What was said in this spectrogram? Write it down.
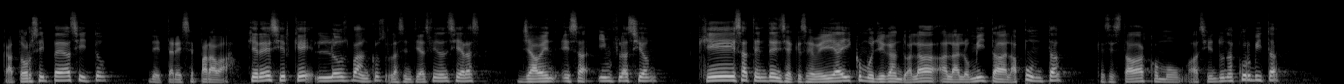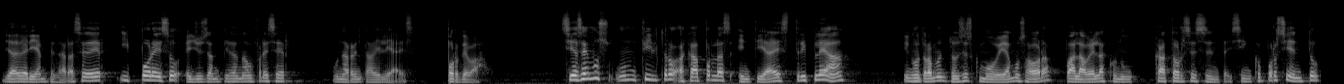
14 y pedacito de 13 para abajo. Quiere decir que los bancos, las entidades financieras, ya ven esa inflación, que esa tendencia que se veía ahí como llegando a la, a la lomita, a la punta, que se estaba como haciendo una curvita, ya debería empezar a ceder y por eso ellos ya empiezan a ofrecer unas rentabilidades por debajo. Si hacemos un filtro acá por las entidades AAA, encontramos entonces, como veíamos ahora, Falabella con un 14,65%,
